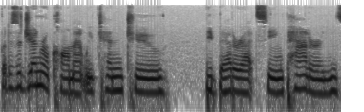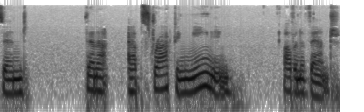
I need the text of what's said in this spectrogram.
But as a general comment, we tend to be better at seeing patterns and then at abstracting meaning of an event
